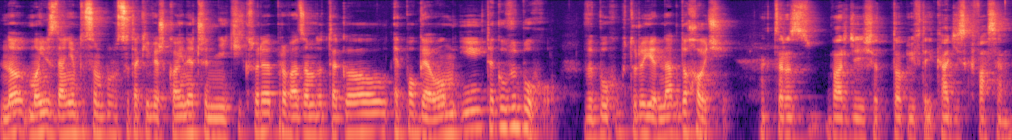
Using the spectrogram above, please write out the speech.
No, moim zdaniem to są po prostu takie, wiesz, kolejne czynniki, które prowadzą do tego epogeum i tego wybuchu. Wybuchu, który jednak dochodzi. Jak coraz bardziej się topi w tej kadzi z kwasem.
